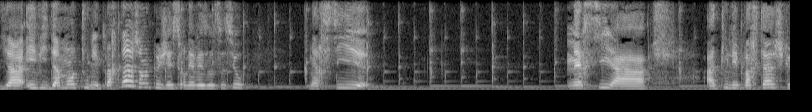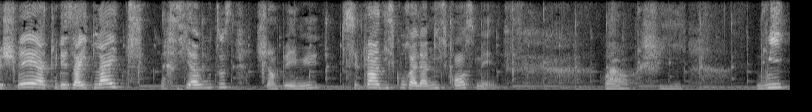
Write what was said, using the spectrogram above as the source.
Il y a évidemment tous les partages hein, que j'ai sur les réseaux sociaux. Merci. Merci à, à tous les partages que je fais, à tous les highlights. Merci à vous tous. Je suis un peu émue. C'est pas un discours à la Miss France, mais. Waouh, je suis oui,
